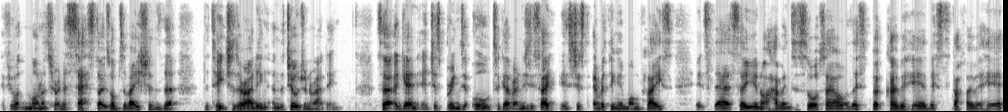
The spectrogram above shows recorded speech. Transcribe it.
if you want, monitor and assess those observations that the teachers are adding and the children are adding. So again, it just brings it all together. And as you say, it's just everything in one place. It's there, so you're not having to sort of say, "Oh, this book over here, this stuff over here,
